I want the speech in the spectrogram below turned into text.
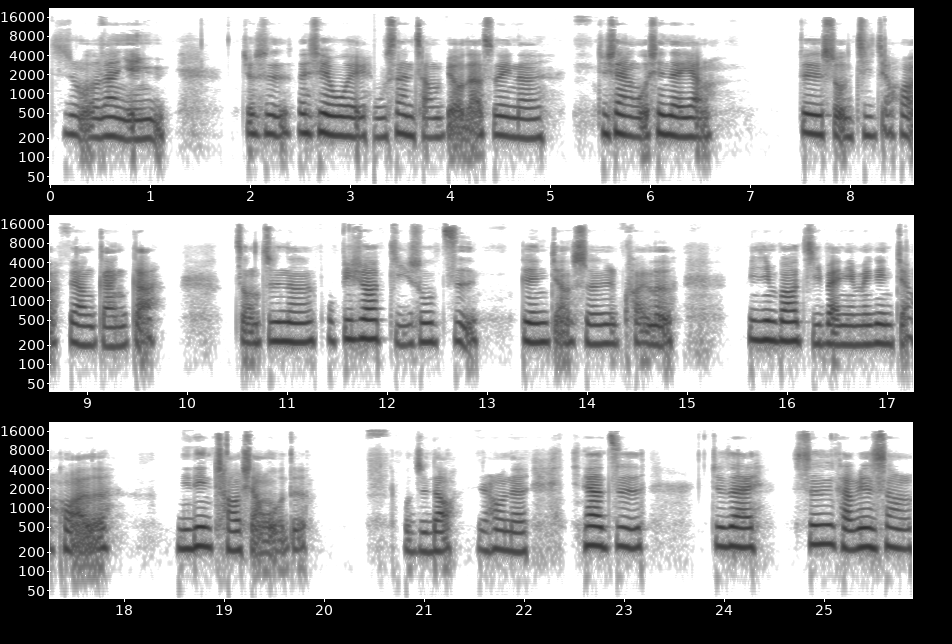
什么耳烂言语，就是，而且我也不擅长表达，所以呢，就像我现在一样，对着手机讲话非常尴尬。总之呢，我必须要挤出字。跟你讲生日快乐，毕竟不知道几百年没跟你讲话了，你一定超想我的，我知道。然后呢，其他的字就在生日卡片上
